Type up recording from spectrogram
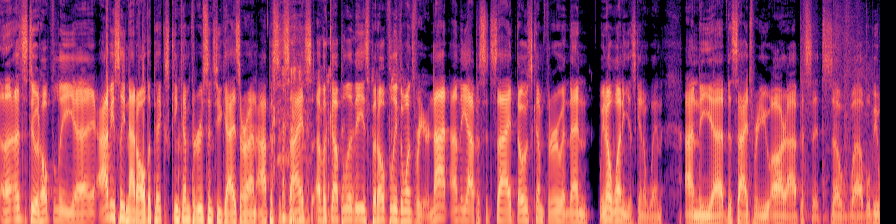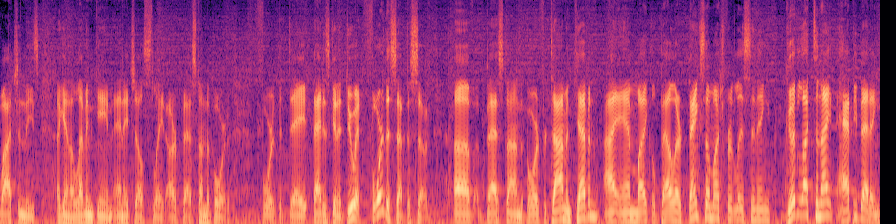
Uh, let's do it. Hopefully, uh, obviously, not all the picks can come through since you guys are on opposite sides of a couple of these, but hopefully, the ones where you're not on the opposite side, those come through, and then we know one of you is going to win on the uh, the sides where you are opposite. So uh, we'll be watching these again. 11 game NHL slate, our best on the board for the day. That is going to do it for this episode of Best on the Board. For Dom and Kevin, I am Michael Beller. Thanks so much for listening. Good luck tonight. Happy betting,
